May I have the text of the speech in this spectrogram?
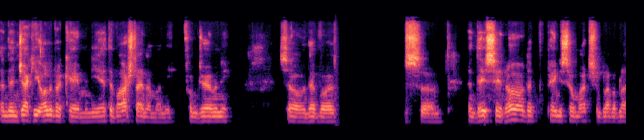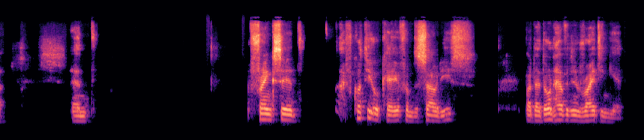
And then Jackie Oliver came and he had the Warsteiner money from Germany. So that was, um, and they said, oh, they pay me so much and blah, blah, blah. And Frank said, I've got the okay from the Saudis, but I don't have it in writing yet.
